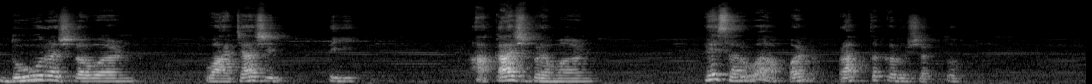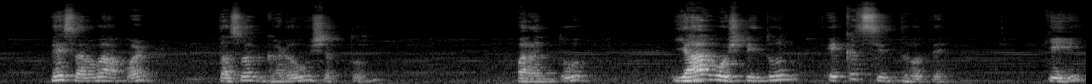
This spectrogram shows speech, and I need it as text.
दूरश्रवण वाचाशिद्धी आकाशभ्रमण हे सर्व आपण प्राप्त करू शकतो. हे सर्व आपण तसं घडवू शकतो. परंतु या गोष्टीतून एकच सिद्ध होते की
